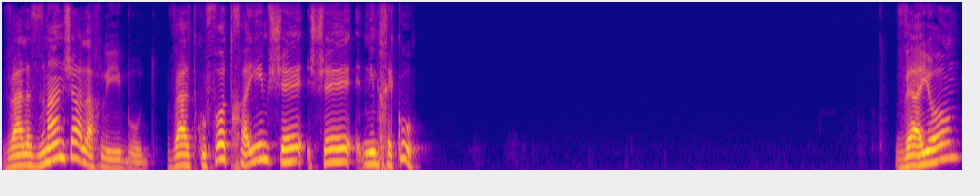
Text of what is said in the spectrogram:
ועל הזמן שהלך לאיבוד ועל תקופות חיים ש, שנמחקו. והיום,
